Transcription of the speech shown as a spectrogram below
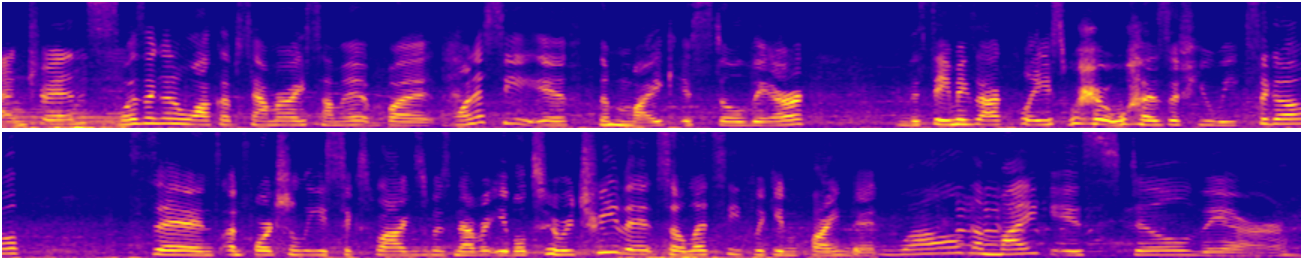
entrance. Wasn't gonna walk up Samurai Summit, but I wanna see if the mic is still there. The same exact place where it was a few weeks ago since unfortunately Six Flags was never able to retrieve it so let's see if we can find it. Well the mic is still there.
